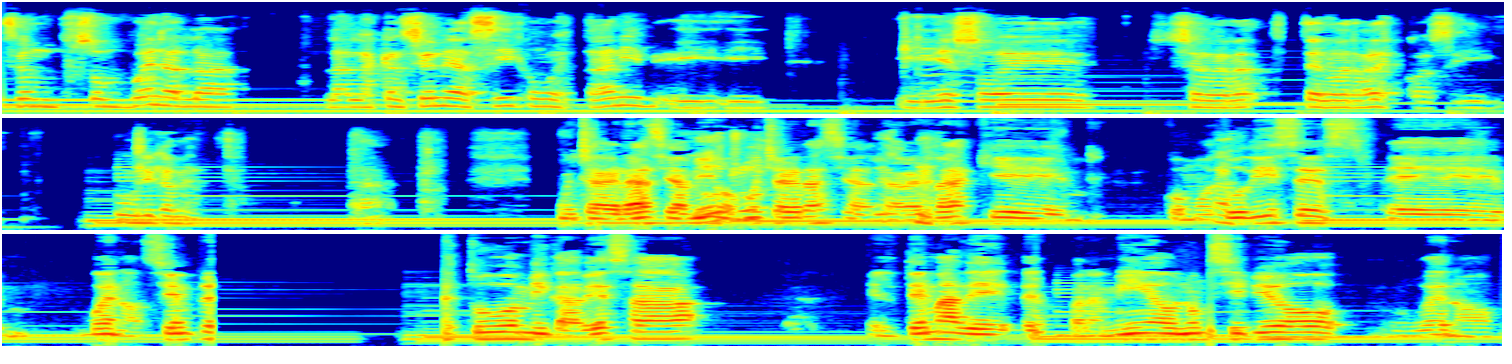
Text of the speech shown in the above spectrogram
son, son, buenas las canciones así como están y, y, y eso es, te lo agradezco así públicamente. Muchas gracias, amigo, muchas gracias. La verdad es que, como tú dices, eh, bueno, siempre estuvo en mi cabeza el tema de, para mí, en un principio, bueno,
